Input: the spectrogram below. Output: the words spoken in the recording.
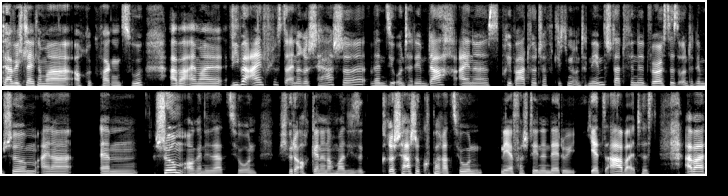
Da habe ich gleich nochmal auch Rückfragen zu. Aber einmal, wie beeinflusst eine Recherche, wenn sie unter dem Dach eines privatwirtschaftlichen Unternehmens stattfindet versus unter dem Schirm einer ähm, Schirmorganisation? Ich würde auch gerne nochmal diese Recherchekooperation näher verstehen, in der du jetzt arbeitest. Aber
